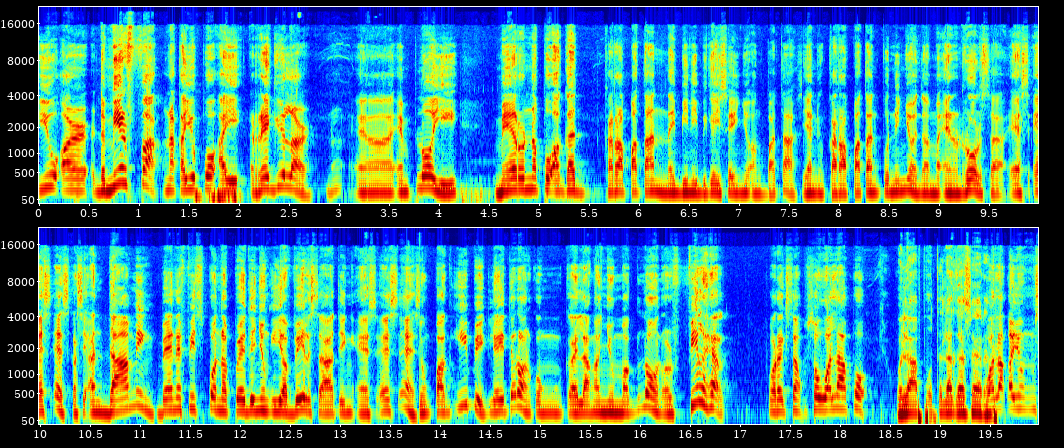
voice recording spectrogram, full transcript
you are the mere fact na kayo po ay regular, no, ah, employee, meron na po agad karapatan na binibigay sa inyo ang batas. Yan yung karapatan po ninyo na ma-enroll sa SSS kasi ang daming benefits po na pwede nyong i-avail sa ating SSS. Yung pag-ibig later on kung kailangan nyo mag-loan or PhilHealth for example. So wala po. Wala po talaga, sir. Wala kayong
